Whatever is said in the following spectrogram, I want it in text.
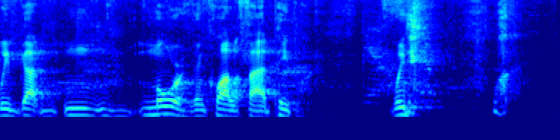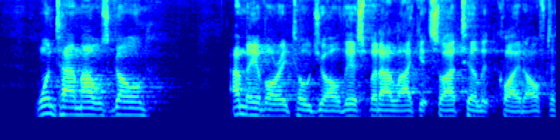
we've got m- more than qualified people. We, one time I was gone, I may have already told you all this, but I like it, so I tell it quite often.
